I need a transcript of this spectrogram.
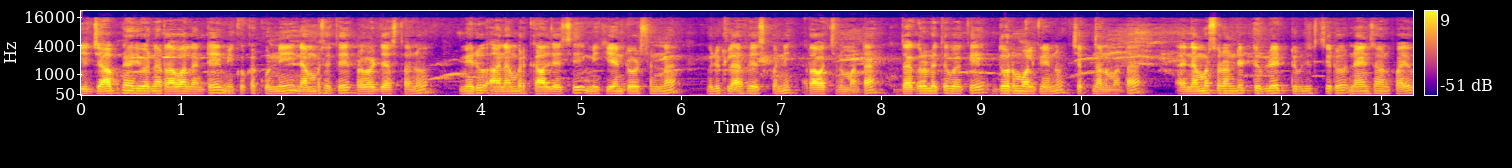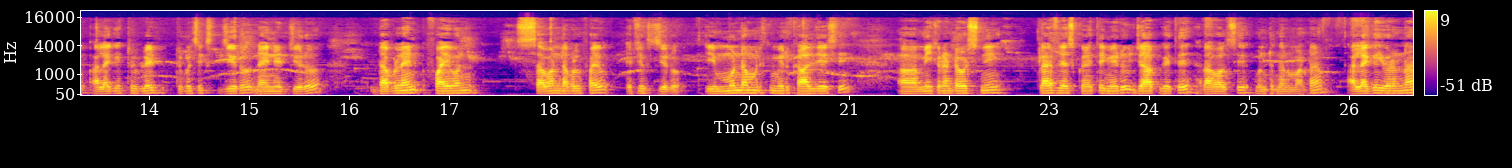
ఈ జాబ్కి అనేది ఎవరైనా రావాలంటే మీకు ఒక కొన్ని నెంబర్స్ అయితే ప్రొవైడ్ చేస్తాను. మీరు ఆ నెంబర్కి కాల్ చేసి మీకు ఏం డౌట్స్ ఉన్నా మీరు క్లారిఫై చేసుకొని రావచ్చు అనమాట దగ్గరలో అయితే ఓకే దూరం వాళ్ళకి నేను చెప్తున్నాను అనమాట నెంబర్ చూడండి triple eight triple six zero nine seven five అలాగే triple eight triple six zero nine eight zero double nine five one seven double five eight six zero ఈ మూడు నెంబర్కి మీరు కాల్ చేసి మీకు మీకున్న డౌట్స్ని క్లారిఫై చేసుకుని అయితే మీరు జాబ్కి అయితే రావాల్సి ఉంటుందన్నమాట. అలాగే ఎవరన్నా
